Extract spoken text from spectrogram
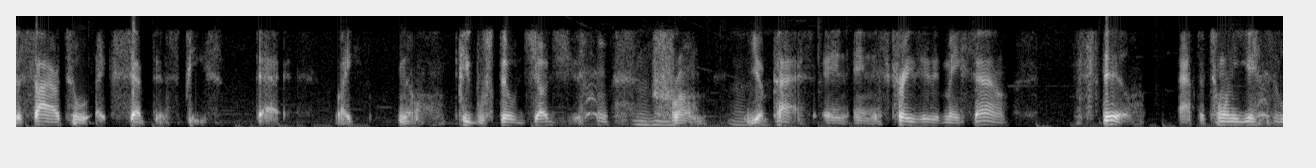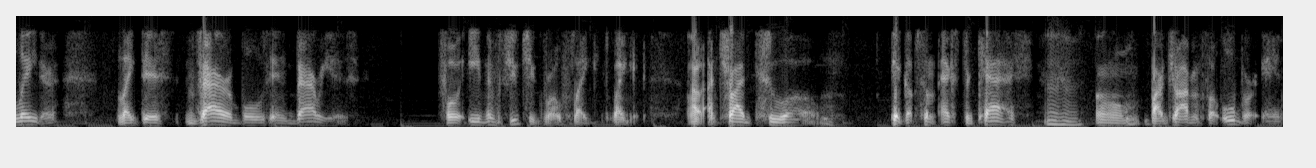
societal acceptance piece that like you know people still judge you Mhm. from Mhm. your past and and as crazy as it may sound still after 20 years later like there's variables and barriers for even future growth like like i, I tried to um pick up some extra cash Mhm. um by driving for uber and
